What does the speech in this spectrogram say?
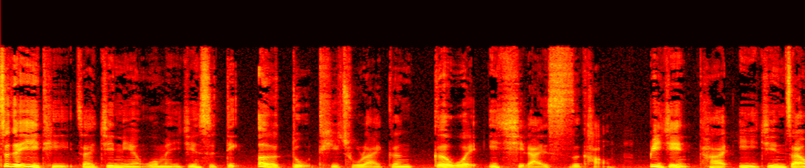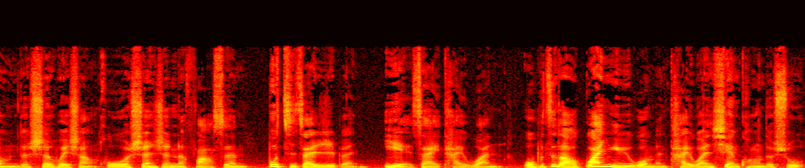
这个议题在今年我们已经是第二度提出来，跟各位一起来思考。毕竟它已经在我们的社会上活生生的发生，不止在日本，也在台湾。我不知道关于我们台湾现况的书，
